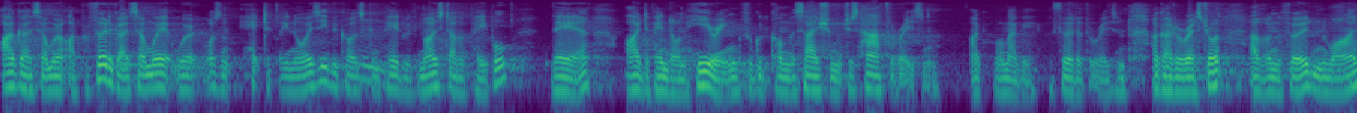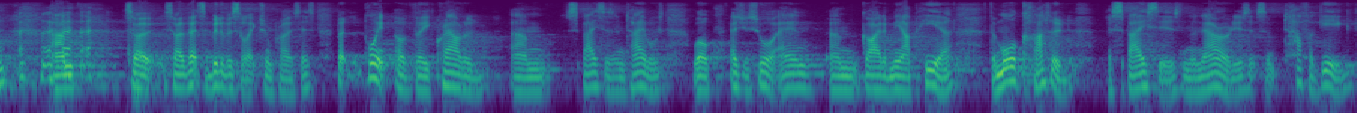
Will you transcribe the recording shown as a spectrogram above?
I go somewhere, I'd prefer to go somewhere where it wasn't hectically noisy because compared with most other people there, I depend on hearing for good conversation, which is half the reason. I, well, maybe a third of the reason. I go to a restaurant, other than the food and wine. Um, so, so that's a bit of a selection process. But the point of the crowded um, spaces and tables, well, as you saw, Anne um, guided me up here. The more cluttered a space is and the narrower it is, it's a tougher gig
